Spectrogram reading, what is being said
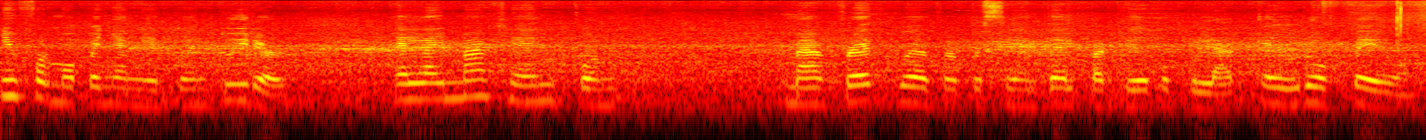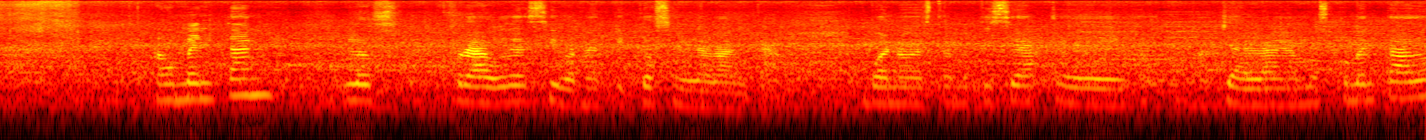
informó Peña Nieto en Twitter. En la imagen con Manfred Weber, presidente del Partido Popular Europeo. Aumentan los fraudes cibernéticos en la banca. Bueno, esta noticia eh, ya la habíamos comentado.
